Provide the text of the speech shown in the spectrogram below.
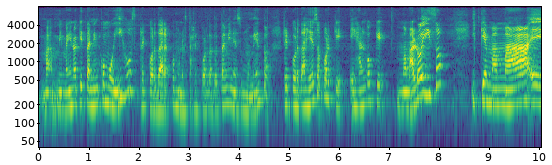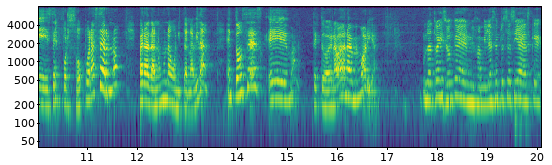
me imagino que también como hijos, recordar, como no estás recordando también en su momento, recordás eso porque es algo que mamá lo hizo y que mamá eh, se esforzó por hacernos para darnos una bonita Navidad. Entonces, eh, bueno, te quedó grabada en la memoria. Una tradición que en mi familia siempre se hacía es que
